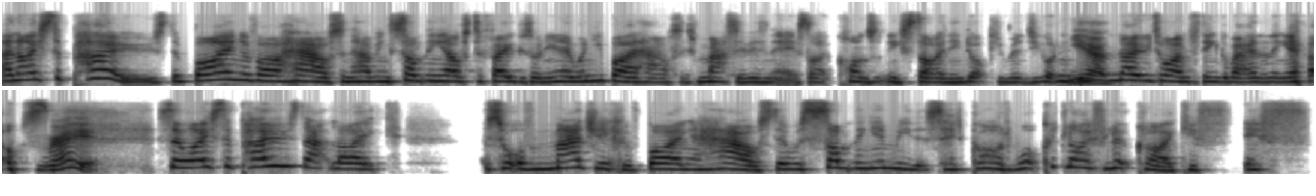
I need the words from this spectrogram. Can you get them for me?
And i suppose the buying of our house and having something else to focus on you know when you buy a house it's massive isn't it? It's like constantly signing documents. You've got, yeah. you've got no time to think about anything else. Right. So i suppose that like sort of magic of buying a house there was something in me that said god what could life look like if if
